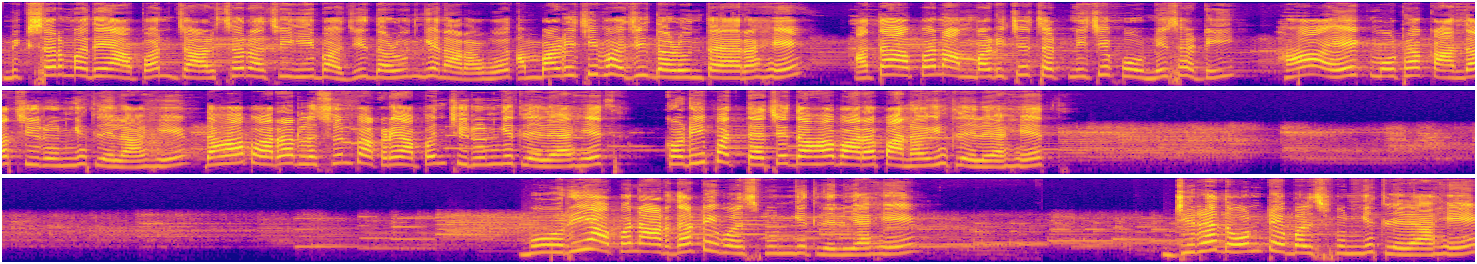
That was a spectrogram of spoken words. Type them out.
मिक्सरमध्ये आपण जाडसर अशी ही भाजी दळून घेणार आहोत. आंबाडीची भाजी दळून तयार आहे. आता आपण आंबाडीच्या चटणीचे फोडणीसाठी हा एक मोठा कांदा चिरून घेतलेला आहे. दहा बारा लसूण पाकडे आपण चिरून घेतलेले आहेत. कढीपत्त्याचे दहा बारा पानं घेतलेले आहेत. मोहरी आपण अर्धा टेबलस्पून घेतलेली आहे. जिरं दोन टेबलस्पून घेतलेले आहे.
